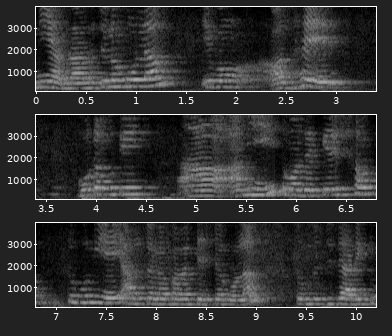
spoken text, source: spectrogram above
নিয়ে আমরা আলোচনা করলাম এবং অধ্যায়ের মোটামুটি আমি তোমাদেরকে সবটুকু নিয়েই আলোচনা করার চেষ্টা করলাম। তোমরা যদি আরেকটু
